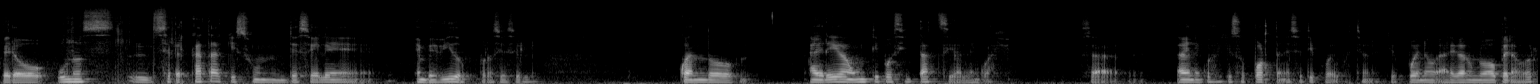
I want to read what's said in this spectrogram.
Pero uno se percata que es un DSL embebido, por así decirlo, cuando agrega un tipo de sintaxis al lenguaje. O sea, hay lenguajes que soportan ese tipo de cuestiones, que pueden agregar un nuevo operador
